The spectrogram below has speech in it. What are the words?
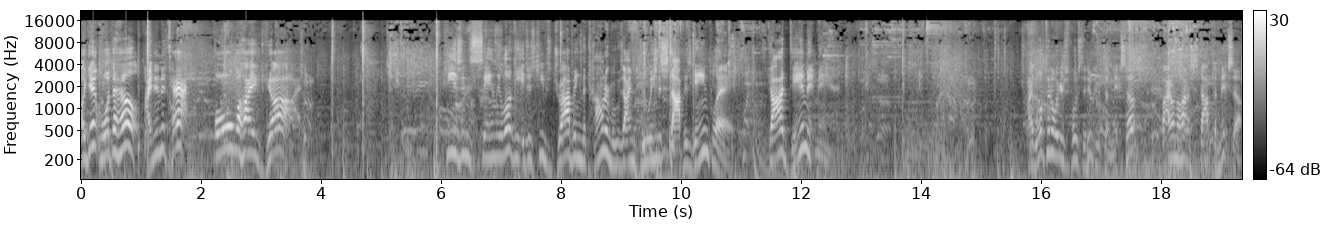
Again, what the hell? I didn't attack. Oh my god. He is insanely lucky. It just keeps dropping the counter moves I'm doing to stop his gameplay. God damn it, man. I'd love to know what you're supposed to do because it's a mix-up, but I don't know how to stop the mix-up.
